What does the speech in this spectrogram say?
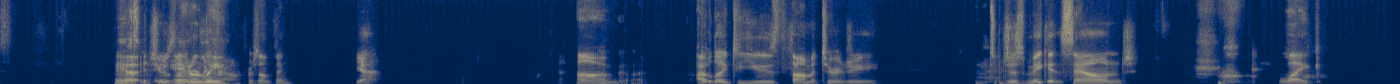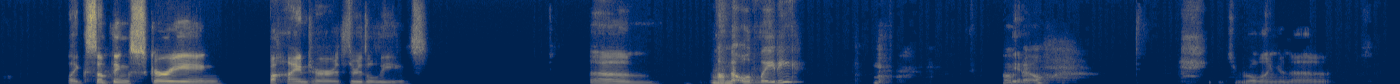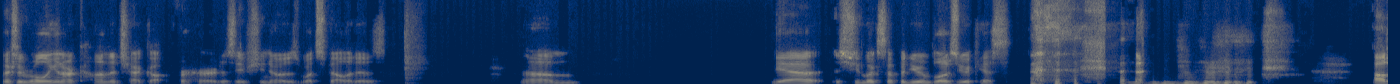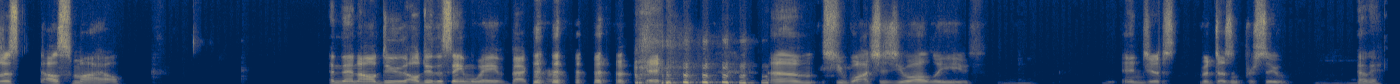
Yeah, said she was looking on the ground for something. Yeah. Oh, Um, God. I would like to use thaumaturgy to just make it sound like like something scurrying behind her through the leaves. Um, On the old lady? Oh Yeah. no. it's rolling in a. I'm actually rolling an Arcana check up for her to see if she knows what spell it is. Um. Yeah, she looks up at you and blows you a kiss. I'll just I'll smile. And then I'll do I'll do the same wave back to her. okay. Um, she watches you all leave, and just but doesn't pursue. okay.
